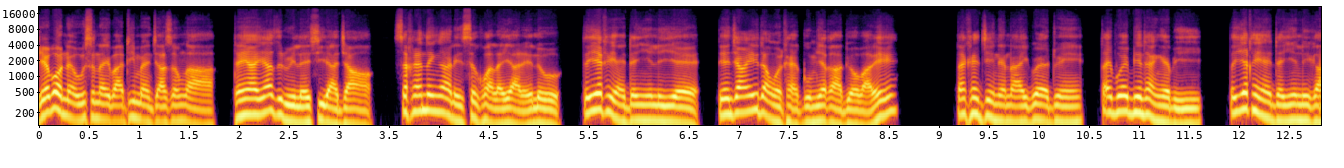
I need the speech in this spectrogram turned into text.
ရဲဘော်နဲ့ဦးစနိုက်ပါထိမှန်ကြဆုံးကဒဏ်ရာရသူတွေလည်းရှိတာကြောင့်စခန်းသိန်းကနေဆုတ်ခွာလိုက်ရတယ်လို့တရက်ခရိုင်တရင်လေးရဲ့တင်ကြားရေးတောင်ဝန်ခံကိုမြတ်ကပြောပါတယ်။တိုက်ခတ်ချိန်နှစ်နာရီခွဲအတွင်းတိုက်ပွဲပြင်းထန်ခဲ့ပြီးတရက်ခရိုင်တရင်လေးက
